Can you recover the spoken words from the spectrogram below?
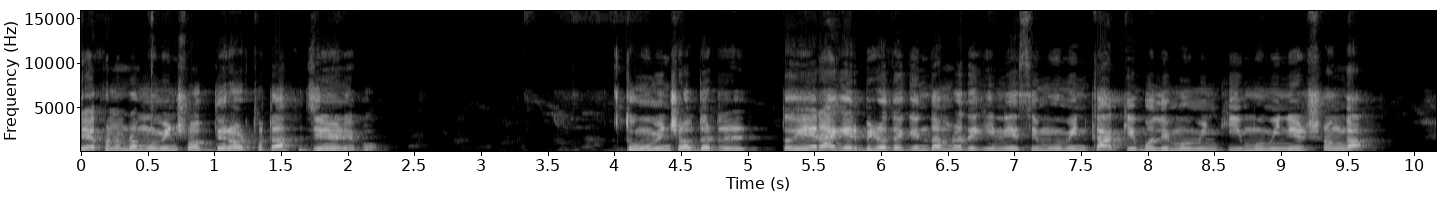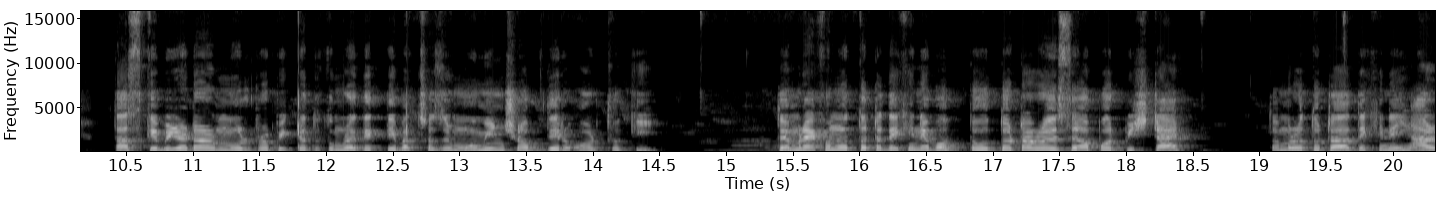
তো এখন আমরা মুমিন শব্দের অর্থটা জেনে নেব। তো মুমিন শব্দটা তো এর আগের ভিডিওতে কিন্তু আমরা দেখে নিয়েছি, মুমিন কাকে বলে, মুমিন কি, মুমিনের সংজ্ঞা। তো আজকে ভিডিওটার মূল টপিকটা তো তোমরা দেখতেই পাচ্ছ যে মুমিন শব্দের অর্থ কি। তো আমরা এখন উত্তরটা দেখে নেব। তো উত্তরটা রয়েছে অপর পৃষ্ঠায়। তো আমরা উত্তরটা দেখে নেই। আর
